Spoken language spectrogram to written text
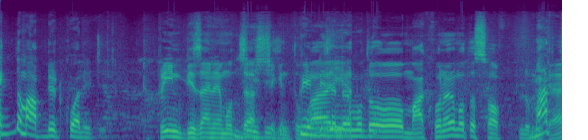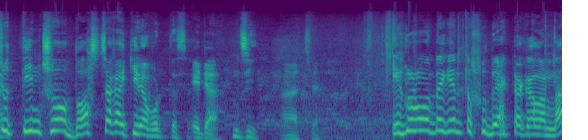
একদম আপডেট কোয়ালিটি প্রিন্ট ডিজাইনের মধ্যে আসছে কিন্তু মধ্যে। মাখনের মতো সফট মাত্র তিনশো দশ টাকায় কিনা পড়তেছে। এটা? জি। আচ্ছা। এগুলোর মধ্যে কিন্তু শুধু একটা কালার না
